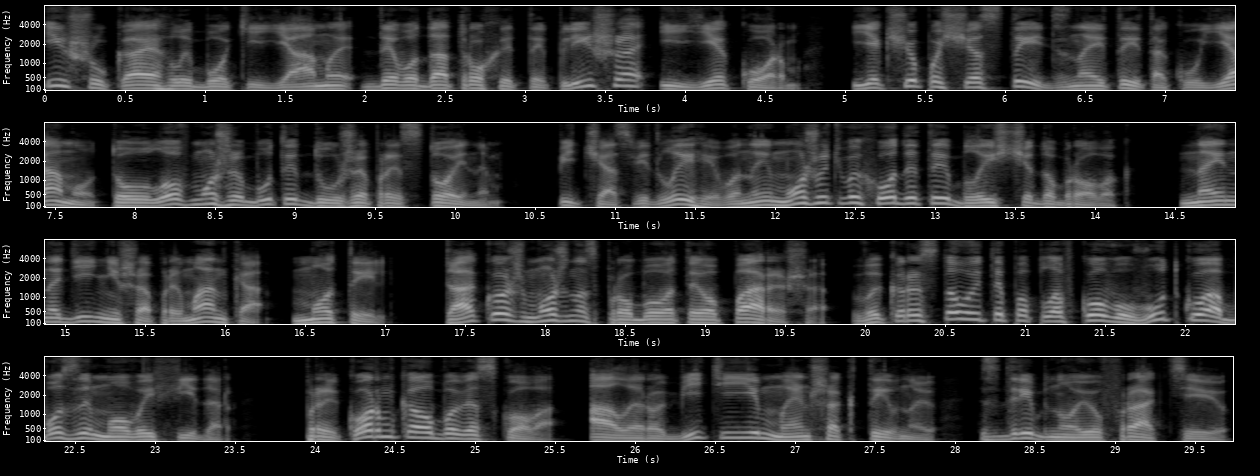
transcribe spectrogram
і шукає глибокі ями, де вода трохи тепліша і є корм. Якщо пощастить знайти таку яму, то улов може бути дуже пристойним. Під час відлиги вони можуть виходити ближче до бровок. Найнадійніша приманка мотиль. Також можна спробувати опариша. Використовуйте поплавкову вудку або зимовий фідер. Прикормка обов'язкова, але робіть її менш активною, з дрібною фракцією,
